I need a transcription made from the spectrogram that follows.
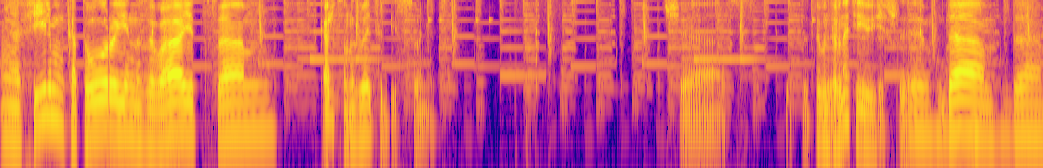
э, фильм, который называется... Кажется, он называется «Бессонница». Сейчас. Ты в интернете ее ищешь? Да, да.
